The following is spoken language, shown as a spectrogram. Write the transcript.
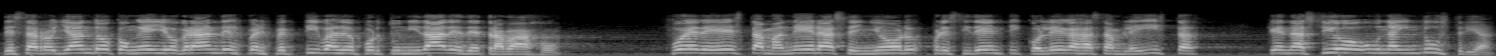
desarrollando con ello grandes perspectivas de oportunidades de trabajo. Fue de esta manera, señor presidente y colegas asambleístas, que nació una industria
